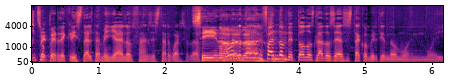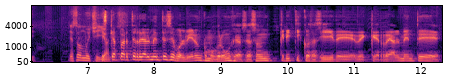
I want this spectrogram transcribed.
son súper de cristal también ya los fans de Star Wars, ¿verdad? Sí, no, Como, bueno, la- todo el fandom de todos lados ya se está convirtiendo muy... muy ya son muy chillones. Es que aparte realmente se volvieron como grunge, o sea, son críticos así de, de que realmente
